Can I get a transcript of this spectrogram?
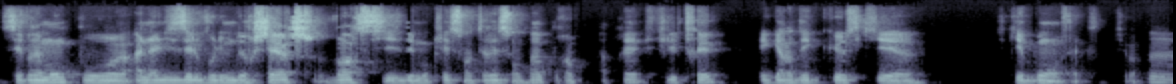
c'est vraiment pour euh, analyser le volume de recherche, voir si des mots-clés sont intéressants ou pas, pour après filtrer et garder que ce qui est, ce qui est bon, en fait. Hmm.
